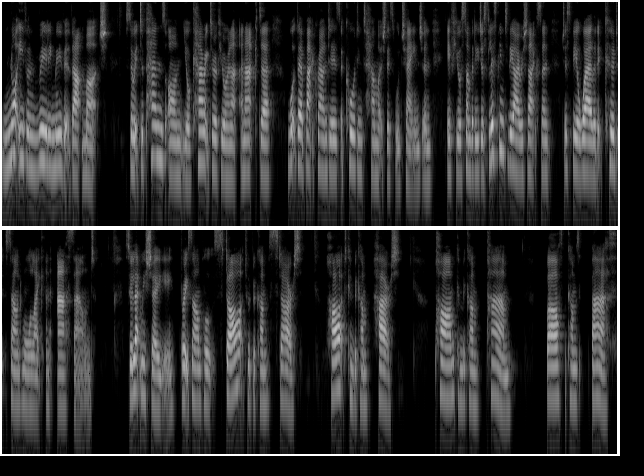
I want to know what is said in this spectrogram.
not even really move it that much. So it depends on your character, if you're an, an actor, what their background is, according to how much this will change. And if you're somebody just listening to the Irish accent, just be aware that it could sound more like an ah sound. So let me show you. For example, start would become start. Heart can become heart. Palm can become palm. Bath becomes bath.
